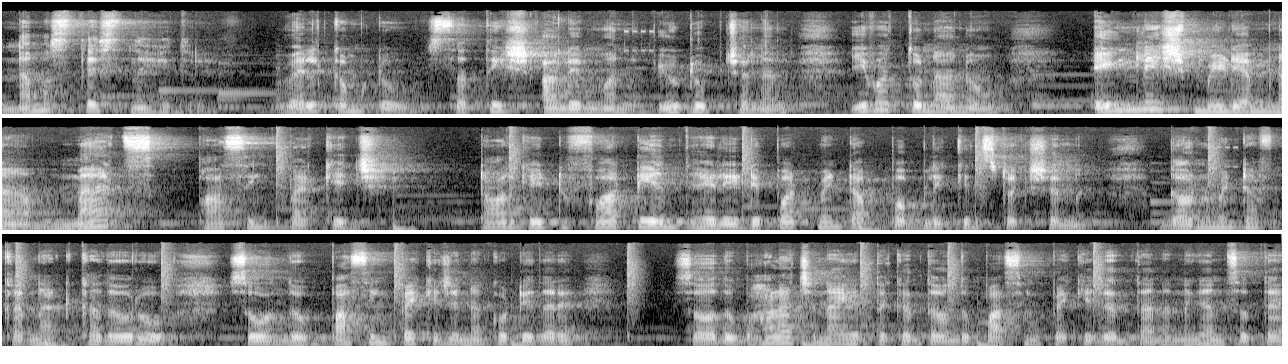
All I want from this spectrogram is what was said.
ನಮಸ್ತೆ ಸ್ನೇಹಿತರೆ welcome to Satish all in one YouTube channel. ಇವತ್ತು ನಾನು ಇಂಗ್ಲೀಷ್ ಮೀಡಿಯಂನ maths passing package target forty ಅಂತ ಹೇಳಿ department of public instruction government of ಕರ್ನಾಟಕದವರು ಸೊ ಒಂದು ಪಾಸಿಂಗ್ ಪ್ಯಾಕೇಜನ್ನು ಕೊಟ್ಟಿದ್ದಾರೆ. ಸೊ ಅದು ಬಹಳ ಚೆನ್ನಾಗಿರ್ತಕ್ಕಂಥ ಒಂದು ಪಾಸಿಂಗ್ ಪ್ಯಾಕೇಜ್ ಅಂತ ನನಗನ್ಸುತ್ತೆ.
